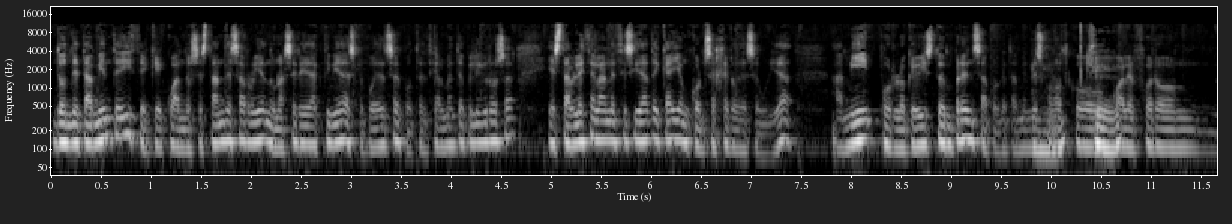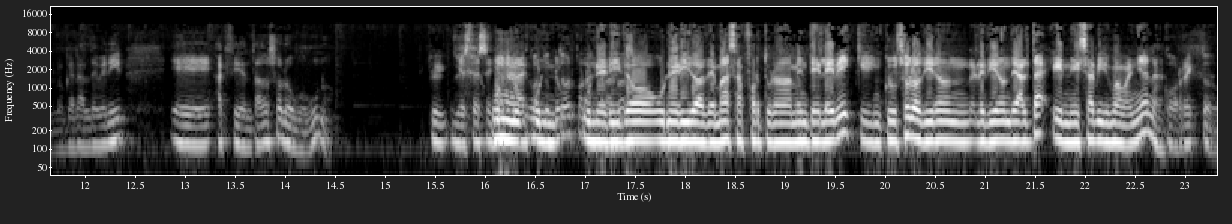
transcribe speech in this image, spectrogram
donde también te dice que cuando se están desarrollando una serie de actividades que pueden ser potencialmente peligrosas, establece la necesidad de que haya un consejero de seguridad. A mí, por lo que he visto en prensa, porque también desconozco cuáles fueron lo que era el devenir, eh, accidentado solo hubo uno. Y este señor un, conductor un, herido, un herido además afortunadamente leve que incluso lo dieron, le dieron de alta en esa misma mañana. Correcto,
